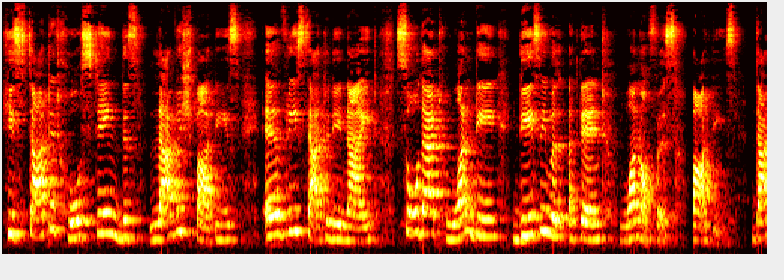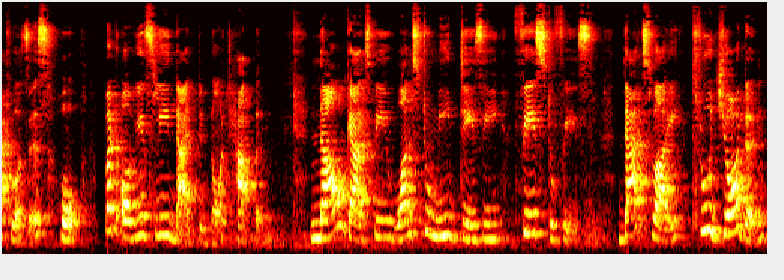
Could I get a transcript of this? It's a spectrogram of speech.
He started hosting these lavish parties every Saturday night so that one day Daisy will attend one of his parties. That was his hope. But obviously that did not happen. Now Gatsby wants to meet Daisy face to face. That's why through Jordan,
